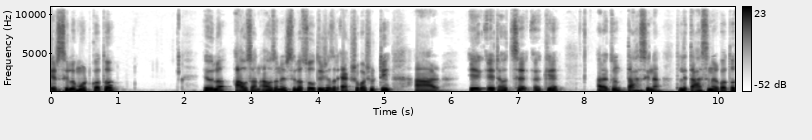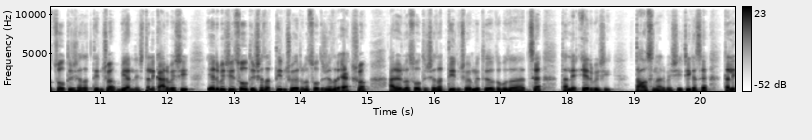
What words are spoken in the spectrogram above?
এর ছিল মোট কত? এ হলো আহসান। আহসানের ছিল চৌত্রিশ হাজার একশো বাষট্টি। আর এটা হচ্ছে কে? আর একজন তাহসিনা। তাহলে তাহসিনার কত? চৌত্রিশ হাজার তিনশো বিয়াল্লিশ। তাহলে কার বেশি? এর বেশি চৌত্রিশ হাজার তিনশো, এর হলো চৌত্রিশ হাজার একশো আর এর হলো চৌত্রিশ হাজার তিনশো। এমনিতে তো বোঝা যাচ্ছে, তাহলে এর বেশি, তাহসিনার বেশি, ঠিক আছে? তাহলে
